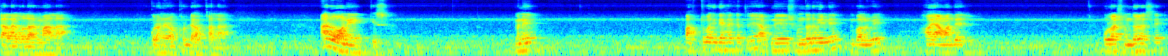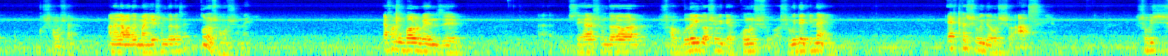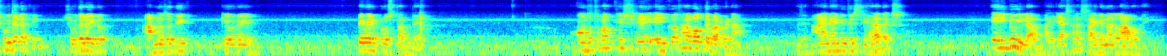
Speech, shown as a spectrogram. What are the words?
কালা গলার মালা, কোরআনের অক্ষরটাও কালা আরও অনেক কিছু। মানে পাত্রপাতি দেখার ক্ষেত্রে আপনি সুন্দর হইলে বলবে, হয় আমাদের পোলা সুন্দর আছে, সমস্যা নেই। আর নাহলে আমাদের মাইজে সুন্দর আছে, কোনো সমস্যা নাই। এখন বলবেন যে চেহারা সুন্দর হওয়ার সবগুলোই অসুবিধা? কোনো সু- অসুবিধা কি নাই? একটা সুবিধা অবশ্য আছে। সুবি- সুবিধাটা কি? সুবিধা রইল আমরা যদি কেউ প্রেমের প্রস্তাব দেন অন্ততপক্ষে সে এই কথা বলতে পারবে না যে, আয়নায় নিজের চেহারা দেখছ? এই দুই লাভ ভাই, এছাড়া সাইডে না লাভও নাই।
